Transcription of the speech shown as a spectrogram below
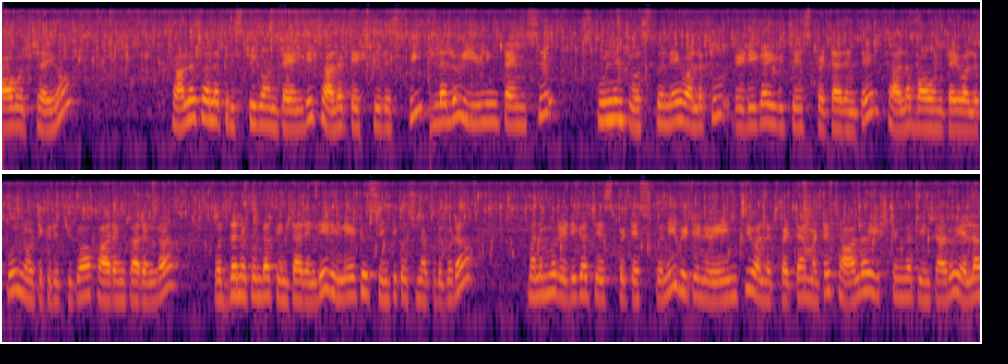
బాగా వచ్చాయో చాలా చాలా క్రిస్పీగా ఉంటాయండి చాలా టేస్టీ రెసిపీ. పిల్లలు ఈవినింగ్ టైమ్స్ స్కూల్ నుంచి వస్తూనే వాళ్ళకు రెడీగా ఇవి చేసి పెట్టారంటే చాలా బాగుంటాయి వాళ్ళకు. నోటికి రుచిగా కారం కారంగా వద్దనకుండా తింటారండి. రిలేటివ్స్ ఇంటికి వచ్చినప్పుడు కూడా మనము రెడీగా చేసి పెట్టేసుకొని వీటిని వేయించి వాళ్ళకి పెట్టామంటే చాలా ఇష్టంగా తింటారు. ఎలా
